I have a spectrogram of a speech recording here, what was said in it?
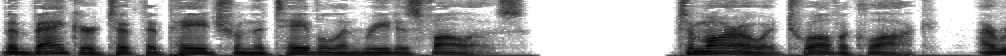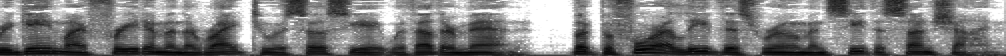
The banker took the page from the table and read as follows Tomorrow at 12 o'clock, I regain my freedom and the right to associate with other men, but before I leave this room and see the sunshine,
